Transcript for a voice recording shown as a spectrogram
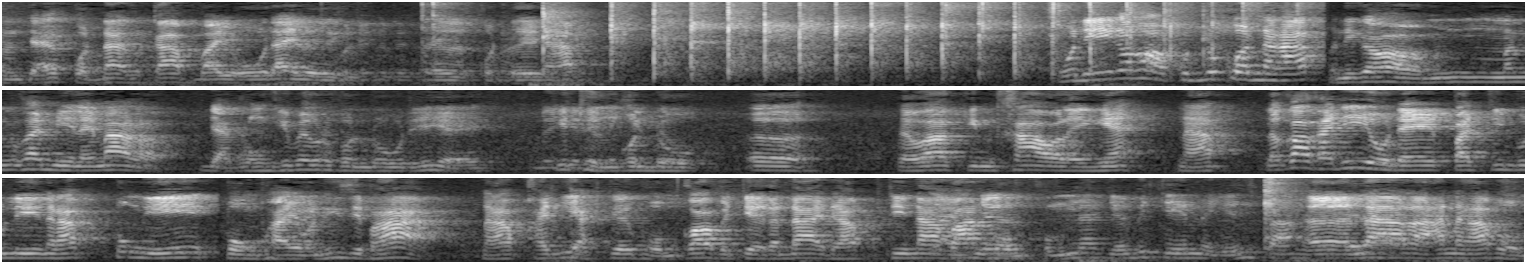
สนใจก็กดหน้าตะกร้าไบโอได้เลยกดเลยกดเลยเออกดเลยนะครับ วันนี้ก็ขอบคุณทุกคนนะครับ วันนี้ก็มันไม่ค่อยมีอะไรมากหรอก อยากลงคลิปให้ทุกคนดูเฉยๆคิดถึงคนดู เออ แปลว่ากินข้าวอะไรเงี้ยนะครับ แล้วก็ใครที่อยู่ในปราจีนบุรีนะครับพรุ่งนี้โป่งไผ่วันที่ 15นะครับใครที่อยากเจอผมก็ไปเจอกันได้นะครับ ที่หน้าบ้านผมผมอยากเจอพี่เจมส์อยากเจอพี่ตังเออหน้าร้านนะครับผม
